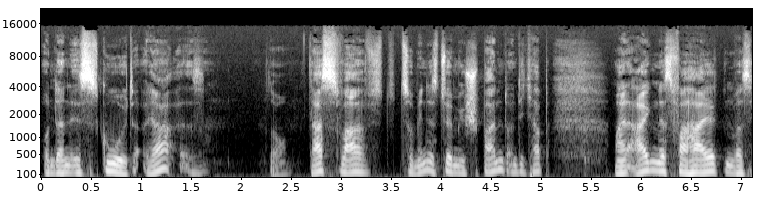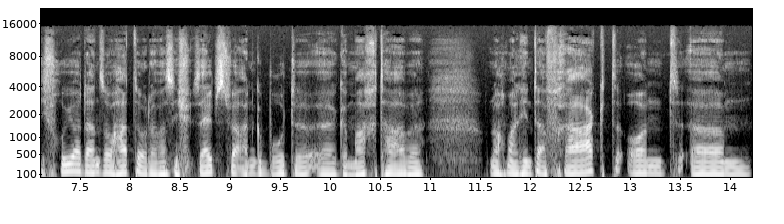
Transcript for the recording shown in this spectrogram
und dann ist es gut. Ja, so. Das war zumindest für mich spannend und ich habe mein eigenes Verhalten, was ich früher dann so hatte oder was ich selbst für Angebote äh, gemacht habe, nochmal hinterfragt und ähm,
